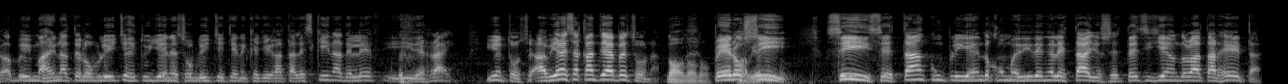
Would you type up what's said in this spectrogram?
ah, imagínate los bliches, y tú llenas esos bliches, tienen que llegar hasta la esquina de left y de right. Y entonces, ¿había esa cantidad de personas? No, no, no. Pero sí, sí, se están cumpliendo con medidas en el estadio, se está exigiendo la tarjeta,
